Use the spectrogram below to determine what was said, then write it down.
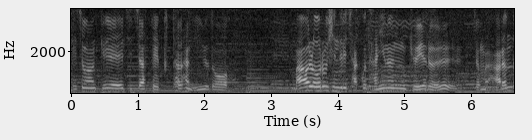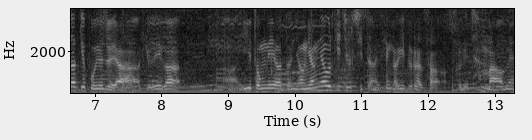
세종학교에 진짜 앞에 부탁한 이유도 마을 어르신들이 자꾸 다니는 교회를 정말 아름답게 보여줘야 교회가 어, 이 동네에 어떤 영향력을 끼칠 수 있다는 생각이 들어서 그게 참 마음에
